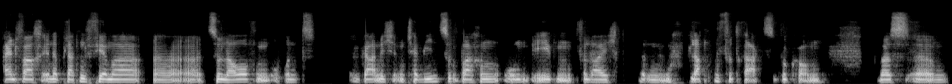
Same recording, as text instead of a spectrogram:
einfach in eine Plattenfirma äh, zu laufen und gar nicht einen Termin zu machen, um eben vielleicht einen Plattenvertrag zu bekommen, was ähm,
